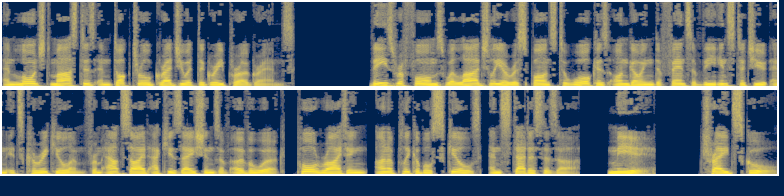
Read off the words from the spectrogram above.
and launched master's and doctoral graduate degree programs. These reforms were largely a response to Walker's ongoing defense of the institute and its curriculum from outside accusations of overwork, poor writing, unapplicable skills, and status as a «mere» trade school.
